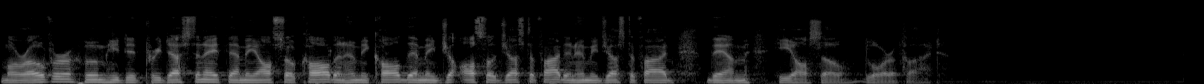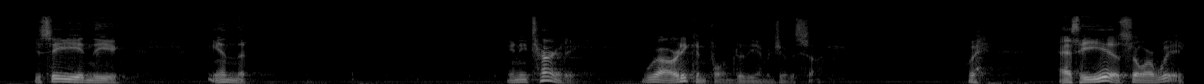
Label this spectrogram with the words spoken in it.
Moreover, whom he did predestinate, them he also called, and whom he called, them he also justified, and whom he justified, them he also glorified. You see, in the in the in eternity, we're already conformed to the image of his son. As he is, so are we.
